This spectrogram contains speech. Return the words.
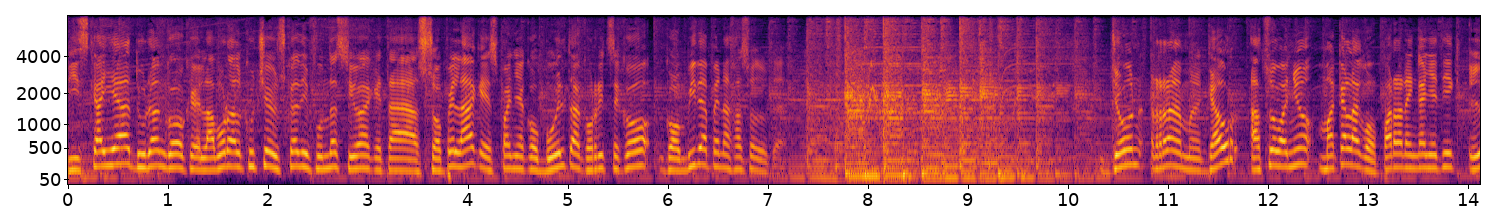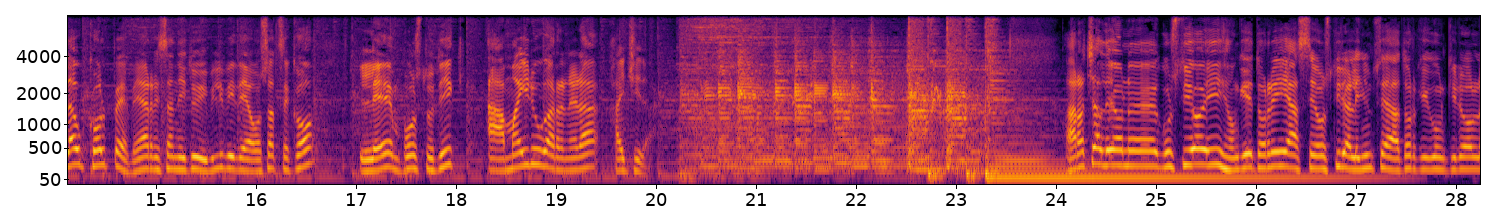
Bizkaia, Durangok, Laboral Kutxe Euskadi Fundazioak eta Sopelak Espainiako buelta korritzeko gonbidapena jaso dute. John Ram gaur atzo baino makalago parraren gainetik lau kolpe behar izan ditu ibilbidea osatzeko lehen postutik amairu garrenera jaitsi da. Arratxaldeon guztioi, ongi etorri, aze ostira lehinuntzea datorkigun kirol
